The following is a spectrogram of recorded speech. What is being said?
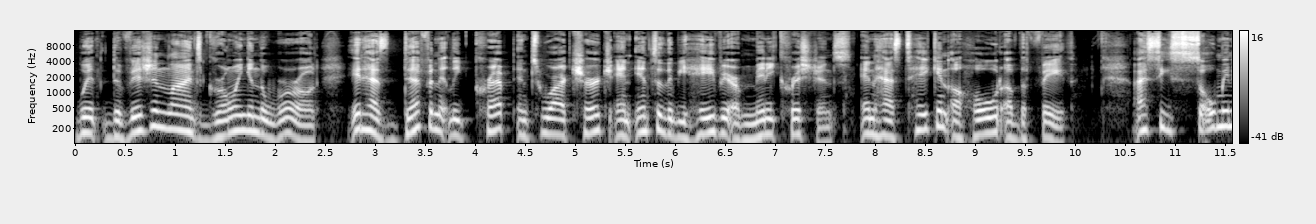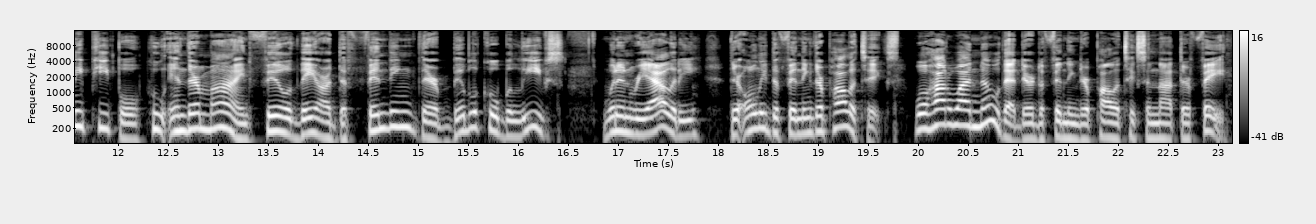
With division lines growing in the world, it has definitely crept into our church and into the behavior of many Christians and has taken a hold of the faith. I see so many people who, in their mind, feel they are defending their biblical beliefs when in reality, they're only defending their politics. Well, how do I know that they're defending their politics and not their faith?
